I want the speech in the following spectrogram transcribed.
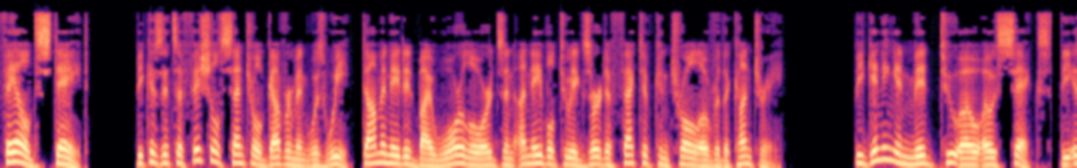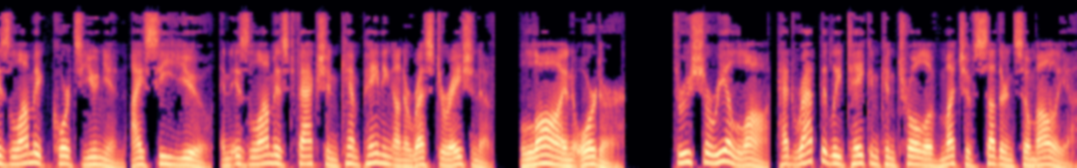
failed state because its official central government was weak, dominated by warlords and unable to exert effective control over the country. Beginning in mid-2006, the Islamic Courts Union (ICU), an Islamist faction campaigning on a restoration of law and order through Sharia law, had rapidly taken control of much of southern Somalia.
